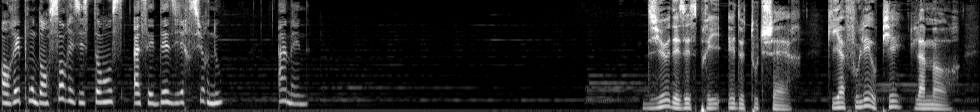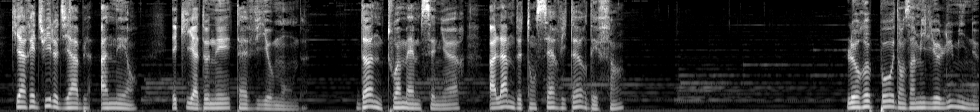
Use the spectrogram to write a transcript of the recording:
en répondant sans résistance à ses désirs sur nous. Amen. Dieu des esprits et de toute chair, qui a foulé aux pieds la mort, qui a réduit le diable à néant, et qui a donné ta vie au monde. Donne toi-même, Seigneur, à l'âme de ton serviteur défunt, le repos dans un milieu lumineux,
